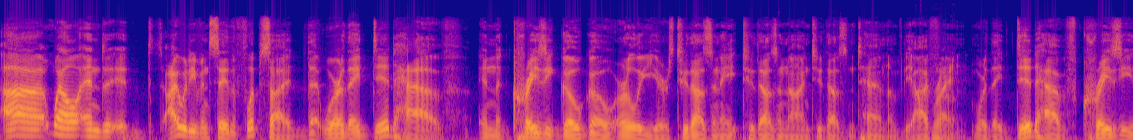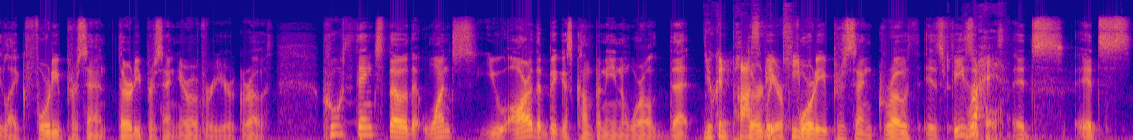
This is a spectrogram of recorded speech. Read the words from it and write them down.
Uh, well, and it, I would even say the flip side that where they did have in the crazy go go early years 2008, 2009, 2010 of the iPhone, right. where they did have crazy like 40%, 30% year over year growth who thinks though that once you are the biggest company in the world that you can possibly 30 or keep... 40% growth is feasible? Right. it's it's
